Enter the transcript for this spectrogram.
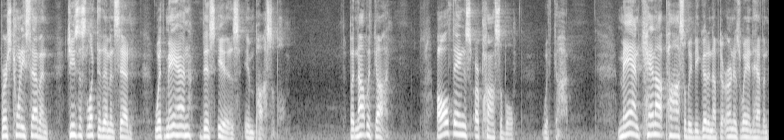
Verse 27 Jesus looked at them and said, With man, this is impossible, but not with God. All things are possible with God. Man cannot possibly be good enough to earn his way into heaven,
